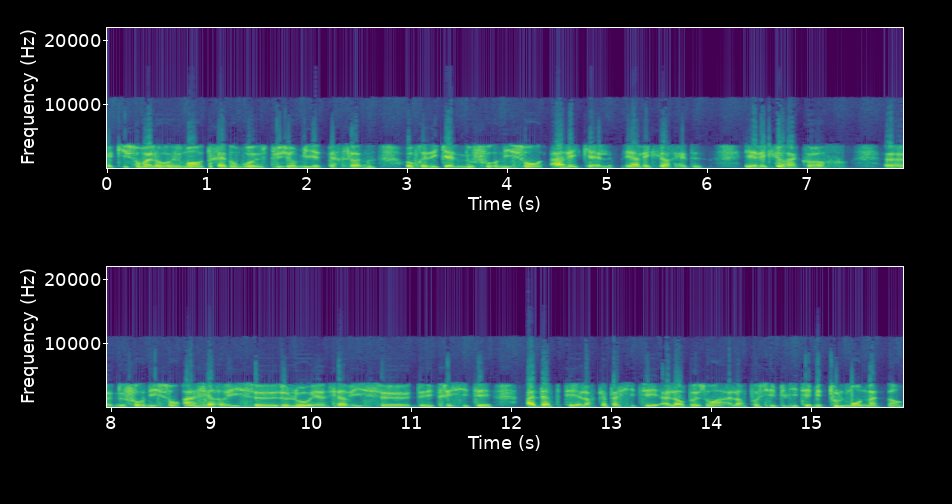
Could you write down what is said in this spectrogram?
euh, qui sont malheureusement très nombreuses, plusieurs milliers de personnes, auprès desquelles nous fournissons avec elles et avec leur aide et avec leur accord, euh, nous fournissons un service de l'eau et un service d'électricité adapté à leurs capacités, à leurs besoins, à leurs possibilités, mais tout le monde maintenant,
